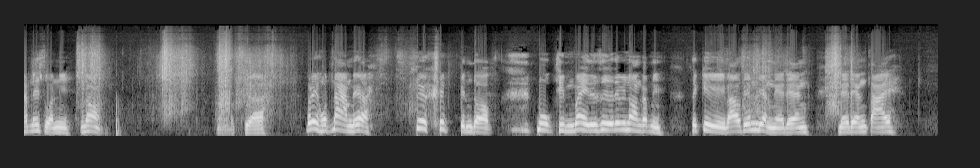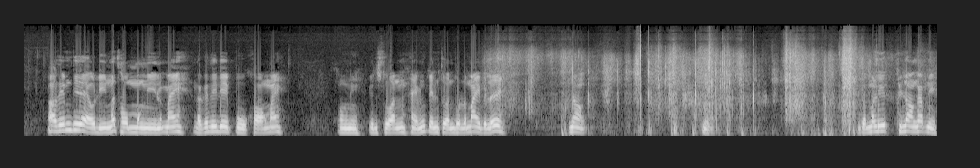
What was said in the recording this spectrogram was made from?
ครับในสวนนี่พี่น้องมะเขือไม่ได้หดน้ำเด้อคือเป็นดอกปลูกถิ่มไว้ซื่อได้พี่น้องครับนี่ตะกี้บ่าวเทมเลี้ยงแหน่แดงแหน่แดงตาย เอาเทมที่ได้เอาดินมาถมบางนี้แล้วไหมแล้วก็ที่ได้ปลูกของไหมตรงนี้เป็นสวนให้มันเป็นสวนผลไม้ไปเลยน้องนี่กับมะลิพี่น้องครับนี่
